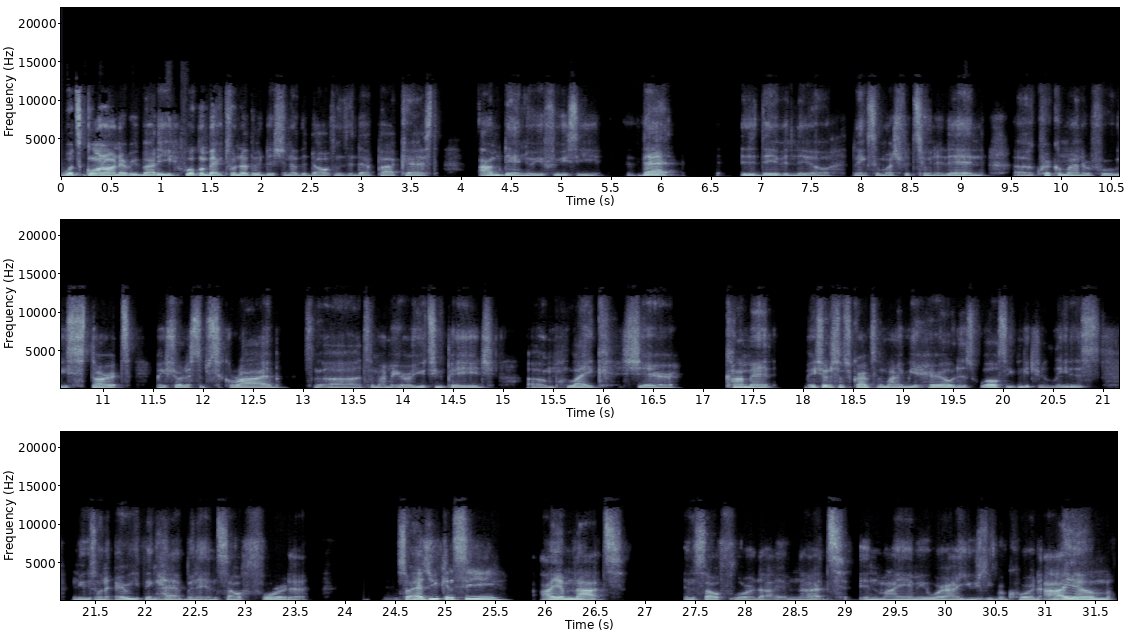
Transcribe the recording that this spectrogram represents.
What's going on, everybody? Welcome back to another edition of the Dolphins in Depth podcast. I'm Daniel Oyefusi. That is David Neal. Thanks so much for tuning in. A uh, quick reminder before we start: make sure to subscribe to, uh, to Miami Herald YouTube page, um, like, share, comment. Make sure to subscribe to the Miami Herald as well, so you can get your latest news on everything happening in South Florida. So, as you can see, I am not in South Florida. I am not in Miami where I usually record. I am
